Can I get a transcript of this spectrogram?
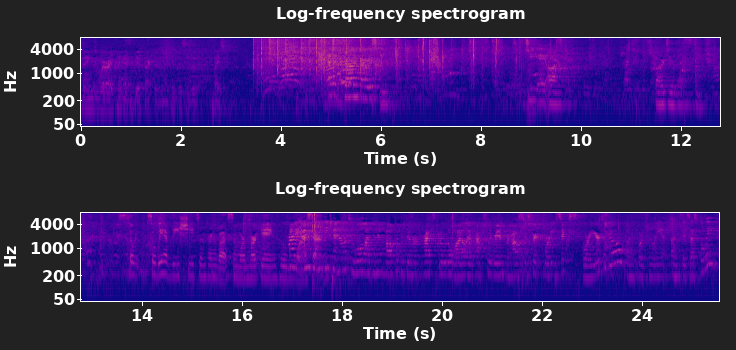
things where I think I can be effective, and I think this is a place. That was John Garwisky. G-A-R. Gargiuleski. So, so we have these sheets in front of us, and we're marking who we Hi, want I'm to Kennedy send. Ken O'Toole. I've been involved with the Democrats for a little while. I actually ran for House District 46 four years ago, unfortunately unsuccessfully.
